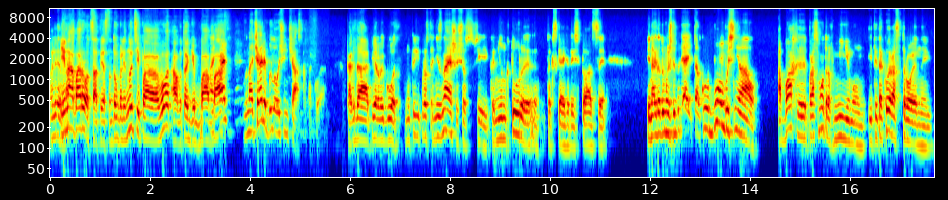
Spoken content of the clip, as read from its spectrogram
Блин, и наоборот, соответственно, думали, ну, типа, вот, а в итоге баба. Вначале, вначале было очень часто такое. Когда первый год, ну, ты просто не знаешь еще всей конъюнктуры, так сказать, этой ситуации. Иногда думаешь, да, блядь, такую бомбу снял, а бах, и просмотров минимум, и ты такой расстроенный.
